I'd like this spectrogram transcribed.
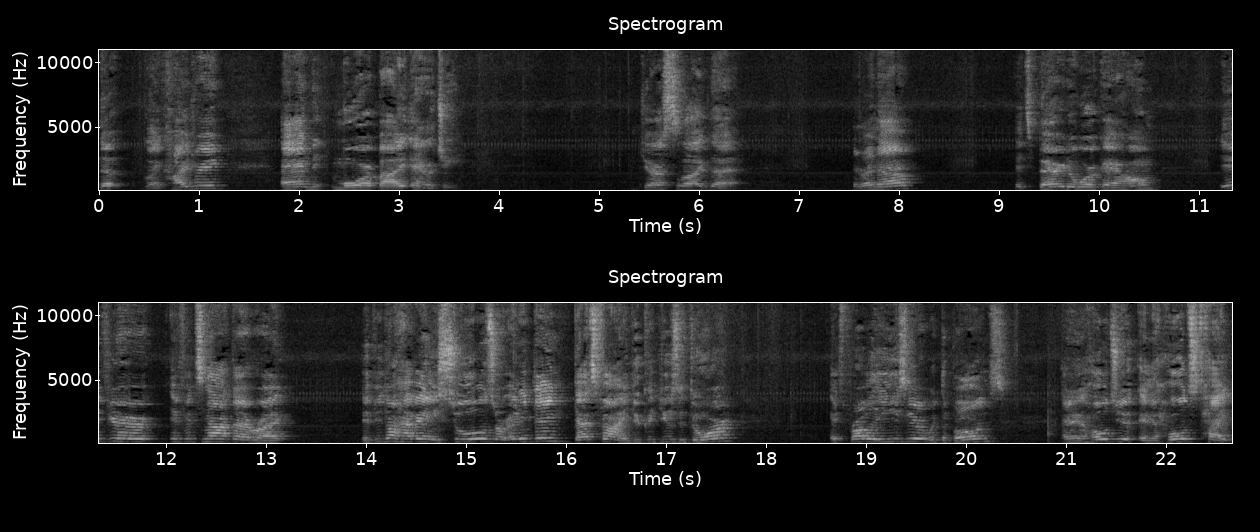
no, like hydrated and more by energy. Just like that. And right now, it's better to work at home. If you're if it's not that right, if you don't have any stools or anything, that's fine. You could use a door. It's probably easier with the bones, and it holds you and it holds tight,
